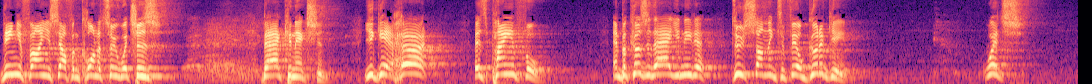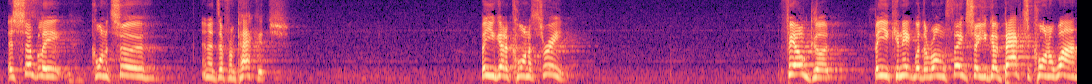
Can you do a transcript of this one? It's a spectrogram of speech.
Then you find yourself in corner two, which is bad connection. You get hurt, it's painful. And because of that, you need to do something to feel good again, which is simply corner two in a different package. But you go to corner three. Feel good, but you connect with the wrong thing. So you go back to corner one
